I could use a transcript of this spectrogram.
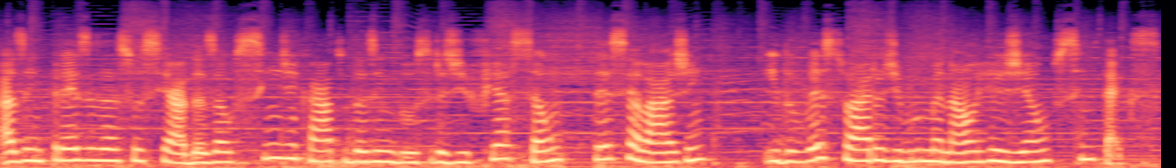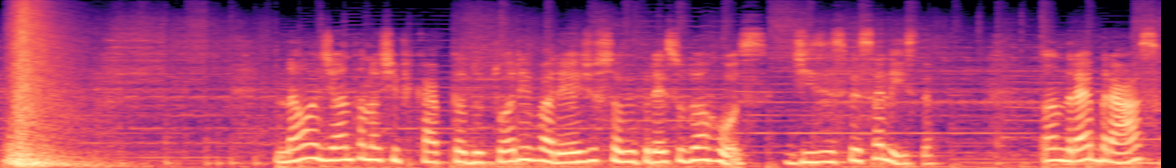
As empresas associadas ao Sindicato das Indústrias de Fiação, Tecelagem e do Vestuário de Blumenau e região Sintex. Não adianta notificar produtor e varejo sobre o preço do arroz, diz especialista. André Braz,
